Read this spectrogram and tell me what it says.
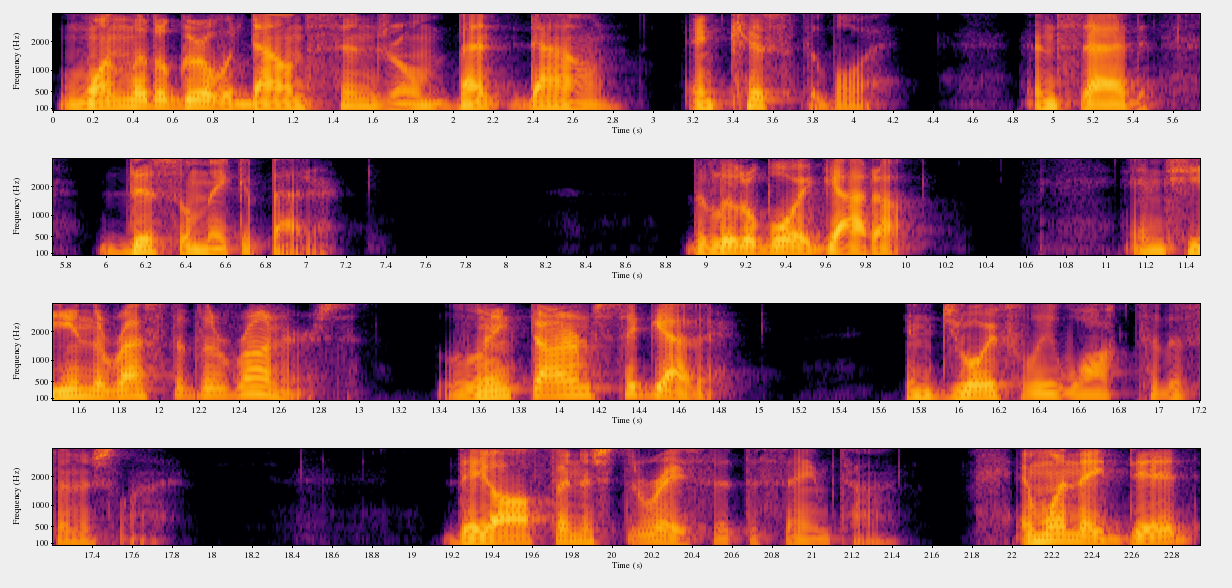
One little girl with Down syndrome bent down and kissed the boy and said, This'll make it better. The little boy got up, and he and the rest of the runners linked arms together, and joyfully walked to the finish line. They all finished the race at the same time. And when they did,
